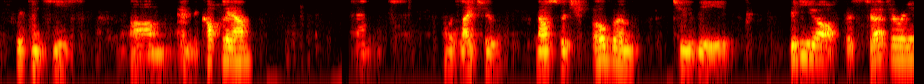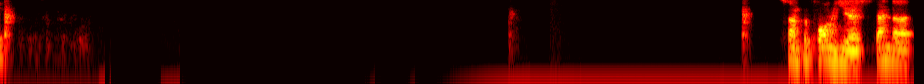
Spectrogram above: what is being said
frequencies um, in the cochlea. And I would like to now switch over to the video of the surgery. So I'm performing here a standard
